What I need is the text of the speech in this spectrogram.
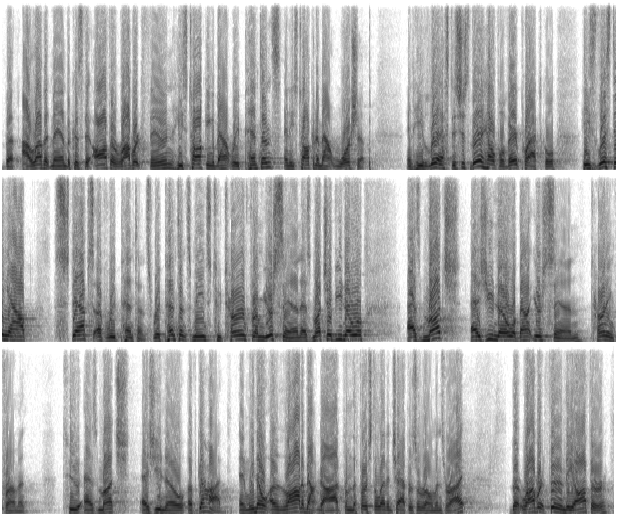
But I love it, man, because the author, Robert Thune, he's talking about repentance and he's talking about worship. And he lists, it's just very helpful, very practical. He's listing out steps of repentance. Repentance means to turn from your sin as much of you know as much as you know about your sin, turning from it, to as much as you know of God. And we know a lot about God from the first 11 chapters of Romans, right? But Robert Thune, the author,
